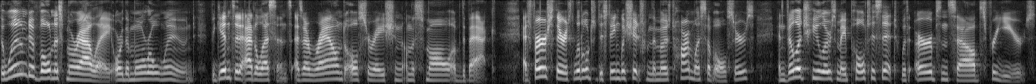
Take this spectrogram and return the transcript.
The wound of vulnus morale, or the moral wound, begins in adolescence as a round ulceration on the small of the back. At first, there is little to distinguish it from the most harmless of ulcers, and village healers may poultice it with herbs and salves for years.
